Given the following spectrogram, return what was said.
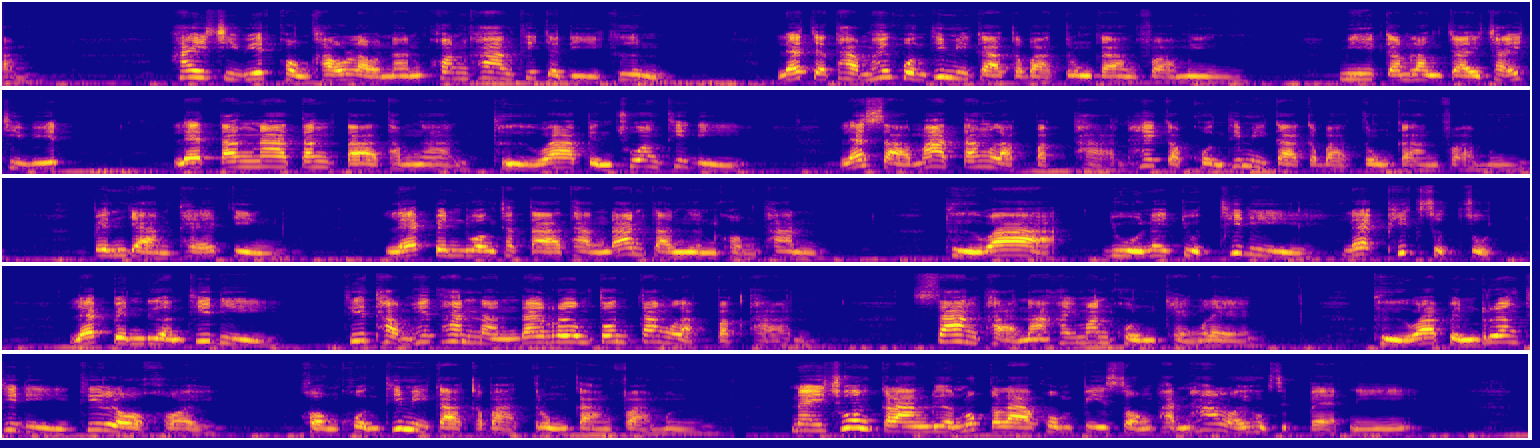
ำให้ชีวิตของเขาเหล่านั้นค่อนข้างที่จะดีขึ้น และจะทำให้คนที่มีกากบาทตรงกลางฝ่ามือ มีกำลังใจใช้ชีวิต และตั้งหน้าตั้งตาทำงาน ถือว่าเป็นช่วงที่ดี และสามารถตั้งหลักปักฐานให้กับคนที่มีกากบาทตรงกลางฝ่ามือ เป็นอย่างแท้จริง และเป็นดวงชะตาทางด้านการเงินของท่าน ถือว่าอยู่ในจุดที่ดีและพลิกสุดๆ และเป็นเดือนที่ดี ที่ทำให้ท่านนั้นได้เริ่มต้นตั้งหลักปักฐาน สร้างฐานะให้มั่นคงแข็งแรง ถือว่าเป็นเรื่องที่ดีที่รอคอยของคนที่มีกากบาทตรงกลางฝ่ามือ ในช่วงกลางเดือนมกราคมปี 2568 นี้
